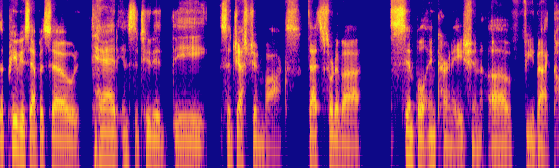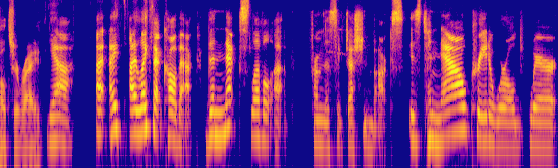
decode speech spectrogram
The previous episode, Ted instituted the suggestion box. That's sort of a simple incarnation of feedback culture, right? Yeah. I, I, I like that callback. The next level up from the suggestion box is to now create a world where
